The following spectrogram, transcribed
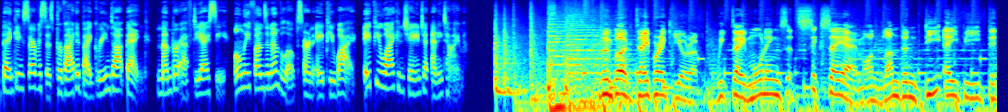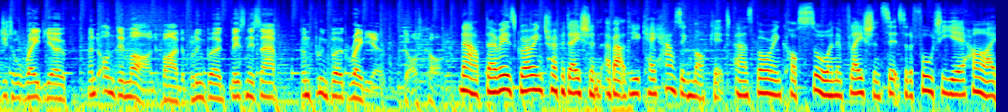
Banking services provided by Green Dot Bank, member FDIC. Only funds and envelopes earn APY. APY can change at any time. Bloomberg Daybreak Europe, weekday mornings at 6 a.m. on London DAB digital radio and on demand via the Bloomberg Business app and BloombergRadio.com. Now, there is growing trepidation about the UK housing market as borrowing costs soar and inflation sits at a 40 year high.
